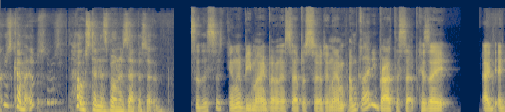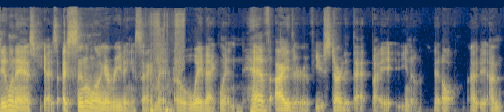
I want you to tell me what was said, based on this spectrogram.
who's coming? Who's, who's hosting this bonus episode? So this is gonna be my bonus episode, and I'm I'm glad you brought this up because I, I, I did want to ask you guys. I sent along a reading assignment oh, way back when. Have either of you started that by you know at all? I, am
